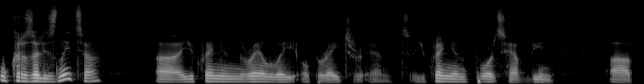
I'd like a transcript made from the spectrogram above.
Ukrzaliznytsia, uh, Ukrainian railway operator, and Ukrainian ports have been uh,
